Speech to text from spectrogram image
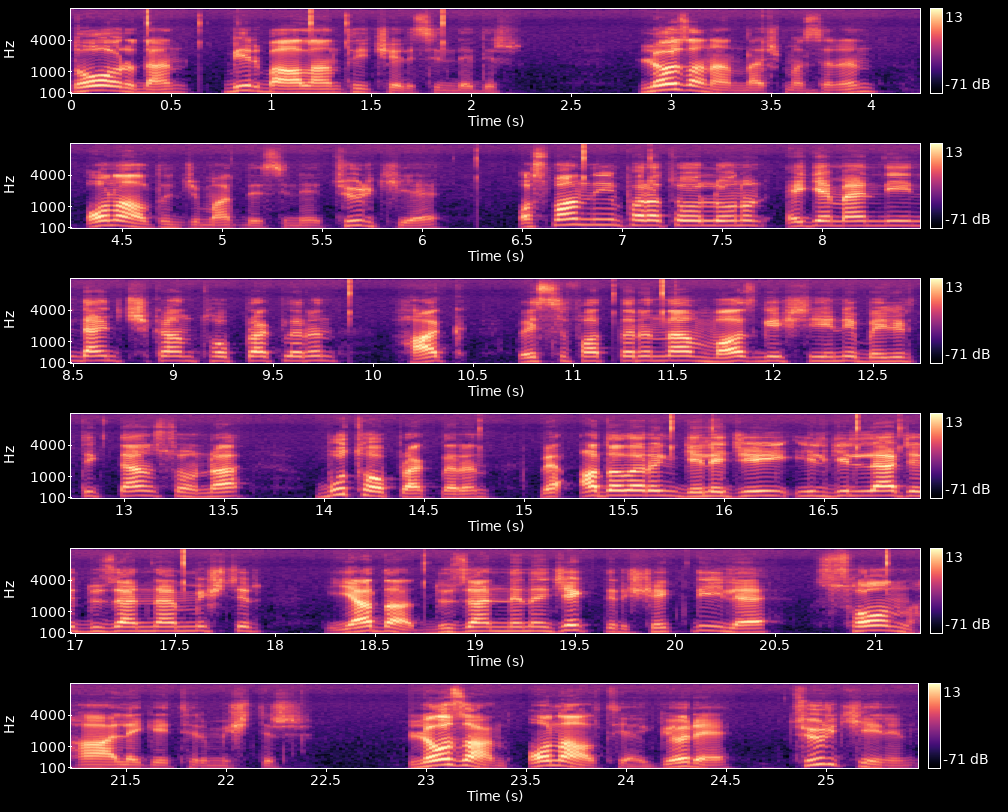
doğrudan bir bağlantı içerisindedir. Lozan Anlaşması'nın 16. maddesini Türkiye, Osmanlı İmparatorluğu'nun egemenliğinden çıkan toprakların hak ve sıfatlarından vazgeçtiğini belirttikten sonra bu toprakların ve adaların geleceği ilgililerce düzenlenmiştir ya da düzenlenecektir şekliyle son hale getirmiştir. Lozan 16'ya göre Türkiye'nin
